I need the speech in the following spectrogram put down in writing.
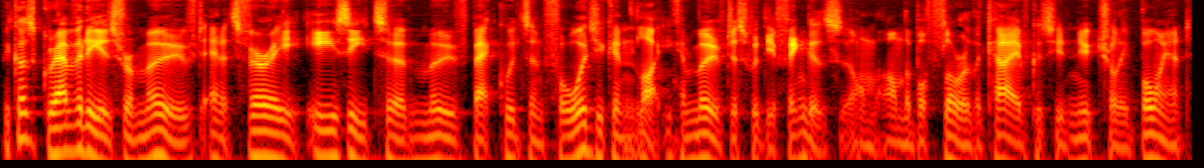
because gravity is removed and it's very easy to move backwards and forwards you can like you can move just with your fingers on, on the floor of the cave because you're neutrally buoyant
